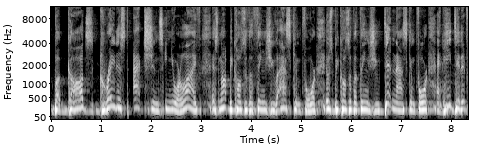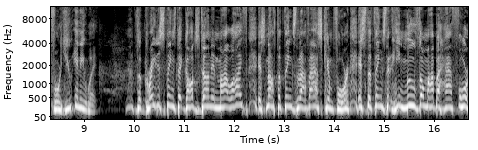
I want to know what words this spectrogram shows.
But God's greatest actions in your life is not because of the things you ask Him for, it was because of the things you didn't ask Him for, and He did it for you anyway. The greatest things that God's done in my life is not the things that I've asked Him for, it's the things that He moved on my behalf for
